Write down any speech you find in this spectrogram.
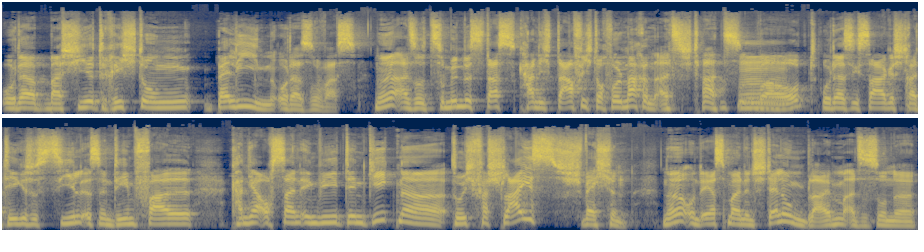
oder marschiert Richtung Berlin oder sowas. Ne? Also zumindest das kann ich darf ich doch wohl machen als Staatsoberhaupt. Mhm. Oder dass ich sage, strategisches Ziel ist in dem Fall kann ja auch sein irgendwie den Gegner durch Verschleiß schwächen, ne, und erstmal in den Stellungen bleiben, also so eine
